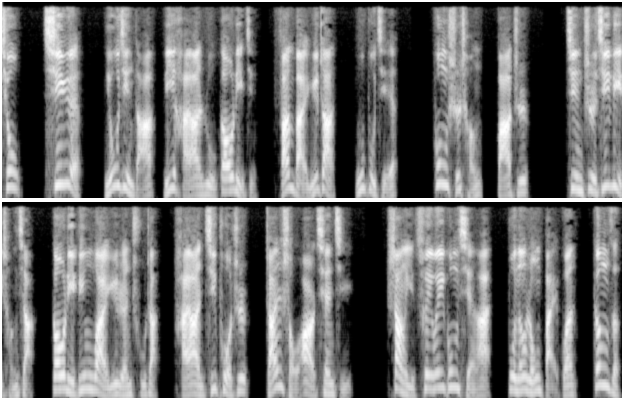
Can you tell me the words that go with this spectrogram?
秋七月，牛进达离海岸入高丽境，凡百余战，无不捷。攻石城，拔之。进至击历城下，高丽兵万余人出战，海岸击破之，斩首二千级。上以崔威公显隘，不能容百官。庚子，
